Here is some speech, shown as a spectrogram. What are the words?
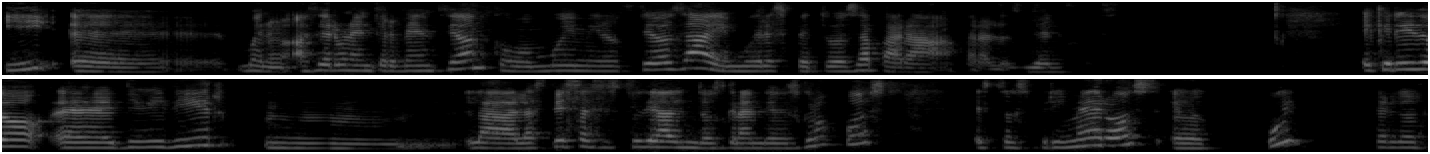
y eh, bueno, hacer una intervención como muy minuciosa y muy respetuosa para, los delfos. He querido eh, dividir mm, las piezas estudiadas en dos grandes grupos. Estos primeros, eh, uy, perdón,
